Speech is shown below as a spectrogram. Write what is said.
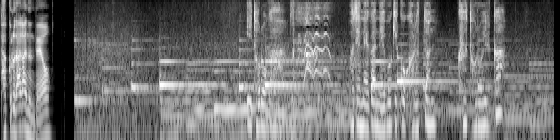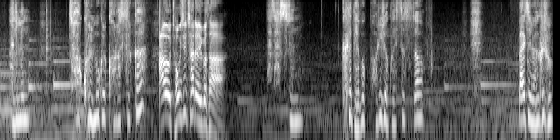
밖으로 나갔는데요. 이 도로가 어제 내가 내복 입고 걸었던 그 도로일까? 아니면 저 골목을 걸었을까? 아우, 정신 차려, 이거사. 나 사실은 그 내복 버리려고 했었어. 마지막으로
